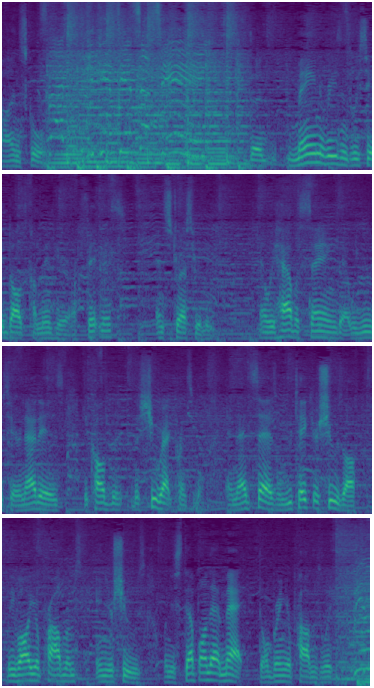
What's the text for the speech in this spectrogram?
uh, in school. The main reasons we see adults come in here are fitness and stress relief. And we have a saying that we use here, and that is, we call it the, the shoe rack principle. And that says, when you take your shoes off, leave all your problems in your shoes. When you step on that mat, don't bring your problems with you.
